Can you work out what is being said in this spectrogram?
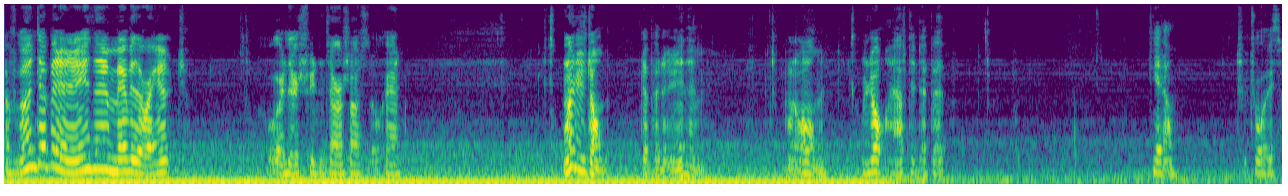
you're going to dip it in anything, maybe the ranch or their sweet and sour sauce okay. I just don't dip it in anything at all. You don't have to dip it. You know, it's your choice.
